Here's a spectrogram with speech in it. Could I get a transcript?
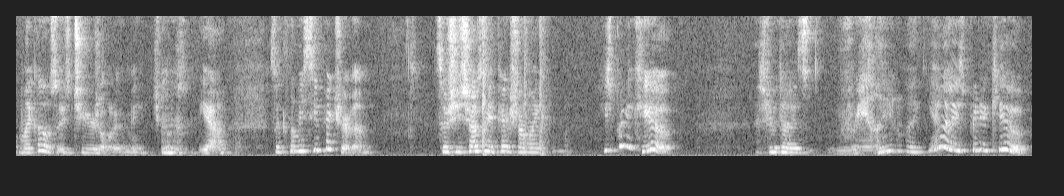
I'm like, "Oh, so he's two years older than me." She goes, Mhm. "Yeah." It's like, "Let me see a picture of him." So she shows me a picture. I'm like, he's pretty cute. And she goes, really? And I'm like, yeah, he's pretty cute.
